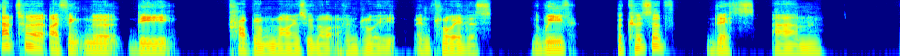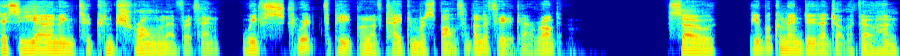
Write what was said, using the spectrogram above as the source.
that's where I think the, the problem lies with a lot of employee, employers. We've, because of this, um, this yearning to control everything. We've stripped people of taking responsibility to go wrong. So people come in, do their job, and go home,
